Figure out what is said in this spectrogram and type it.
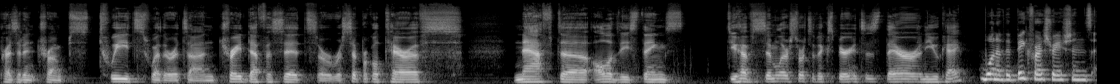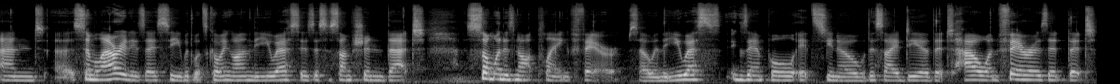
President Trump's tweets, whether it's on trade deficits or reciprocal tariffs, NAFTA, all of these things. Do you have similar sorts of experiences there in the UK? One of the big frustrations and uh, similarities I see with what's going on in the US is this assumption that someone is not playing fair. So in the US example, it's, you know, this idea that how unfair is it that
